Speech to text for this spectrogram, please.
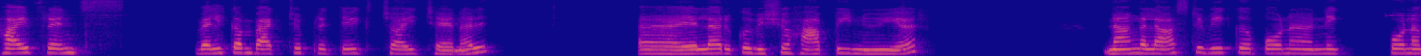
Hi friends welcome back to Pruthvik Sai channel எல்லாருக்கும் விஷ் ஹாப்பி நியூ இயர் நாங்கள் லாஸ்ட் வீக் போன அன்னைக்கு போன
